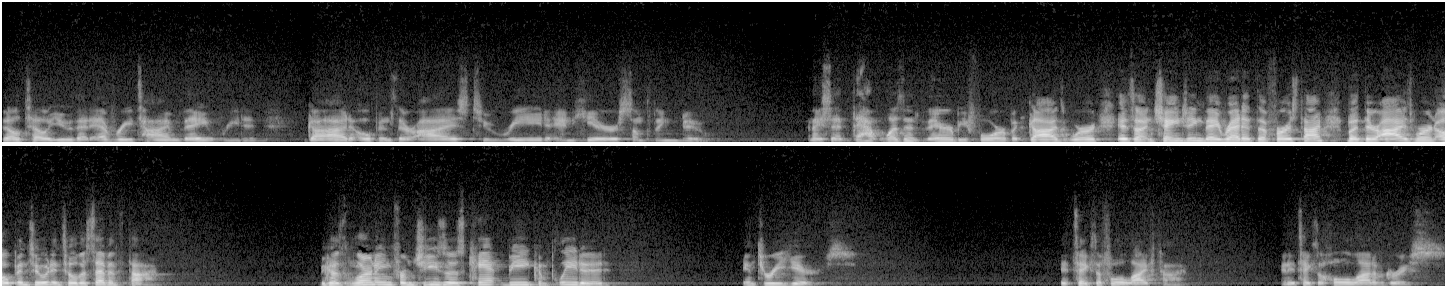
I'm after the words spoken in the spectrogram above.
They'll tell you that every time they read it, God opens their eyes to read and hear something new. And they said, That wasn't there before, but God's word is unchanging. They read it the first time, but their eyes weren't open to it until the seventh time. Because learning from Jesus can't be completed in three years, it takes a full lifetime, and it takes a whole lot of grace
